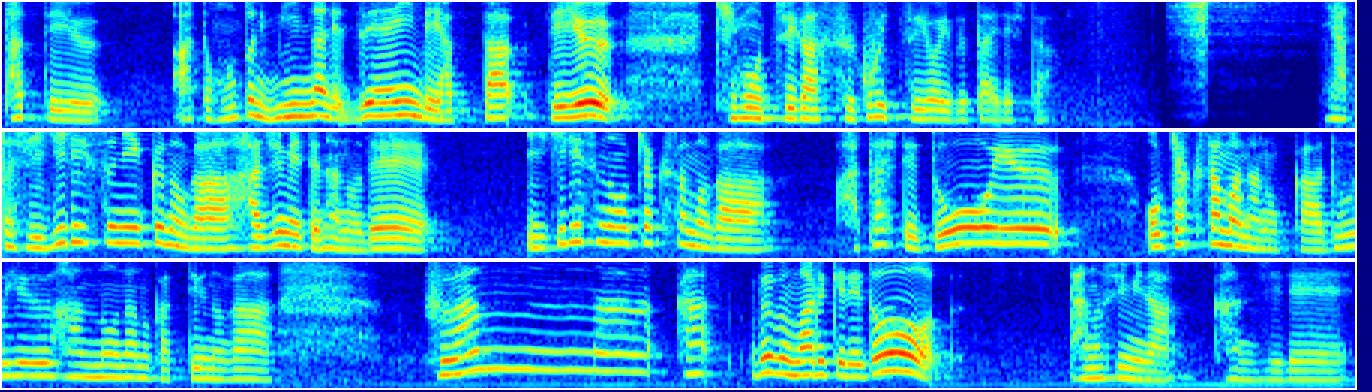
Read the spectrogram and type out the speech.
たっていうあと本当にみんなで全員でやったっていう気持ちがすごい強い舞台でした。いや私イギリスに行くのが初めてなのでイギリスのお客様が果たしてどういうお客様なのかどういう反応なのかっていうのが不安なか部分もあるけれど楽しみな感じで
